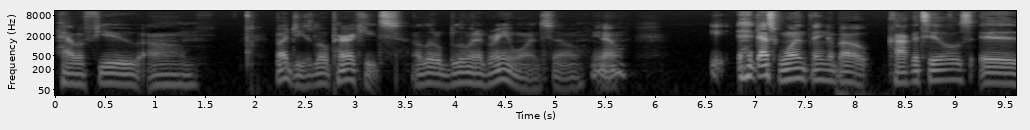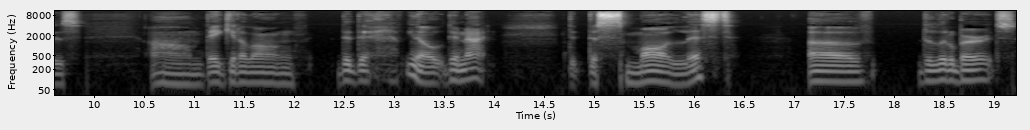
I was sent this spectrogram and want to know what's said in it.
have a few um, budgies, little parakeets, a little blue and a green one. So you know, that's one thing about cockatiels is um, they get along. The, the you know they're not the, the small list of the little birds.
